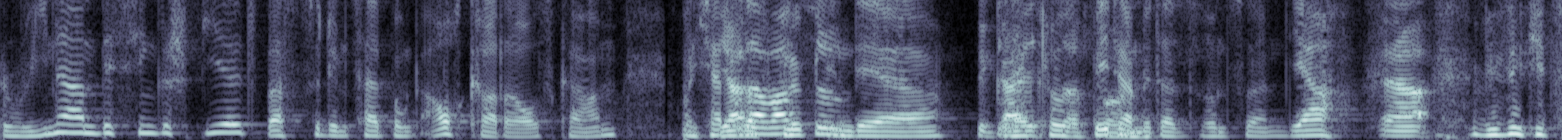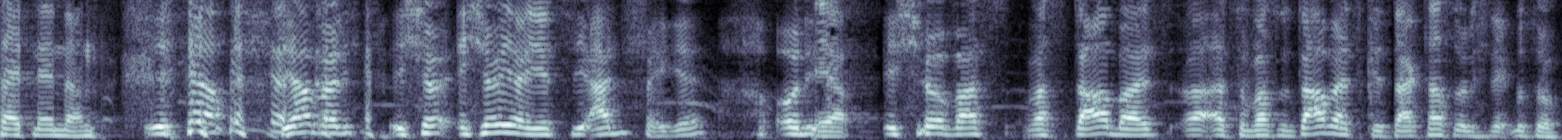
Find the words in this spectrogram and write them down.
Arena ein bisschen gespielt, was zu dem Zeitpunkt auch gerade rauskam. Und ich hatte ja, da das Glück, in der, in der Closed Beta mit da drin zu sein. Ja, ja. wie sich die Zeiten ändern. Ja, ja weil ich, ich höre ich hör ja jetzt die Anfänge und ja. ich, ich höre was, was damals, also was du damals gesagt hast und ich denke mir so,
